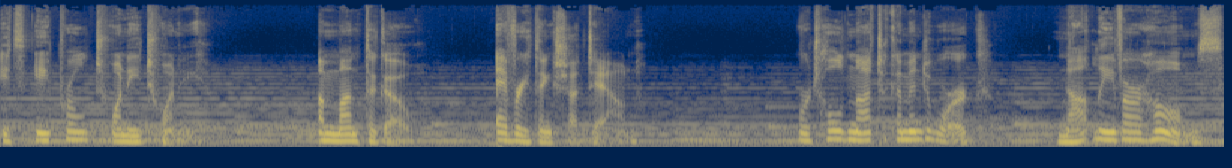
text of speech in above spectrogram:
It's April 2020. A month ago, everything shut down. We're told not to come into work, not leave our homes,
